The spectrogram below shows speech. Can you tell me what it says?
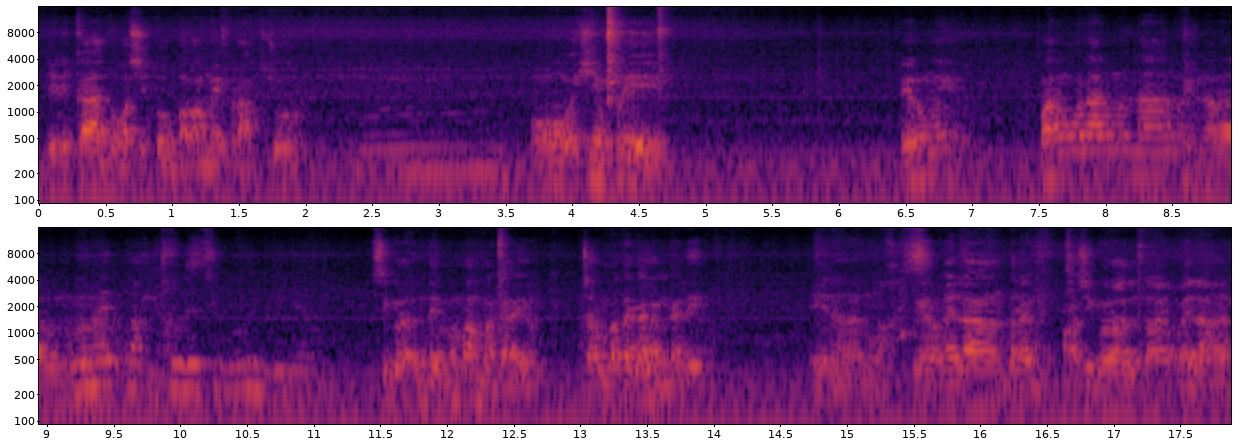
Delikado kasi to baka may fracture. Mm. Oo, eh syempre eh. Pero ngayon, parang wala naman na ano eh, nararamdaman na. may fracture rin siguro, hindi niya. Siguro, hindi, mamamaga yun. Tsaka matagal ang galing. Yun ang ano. Pero kailangan talaga, makasigurado tayo, kailangan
